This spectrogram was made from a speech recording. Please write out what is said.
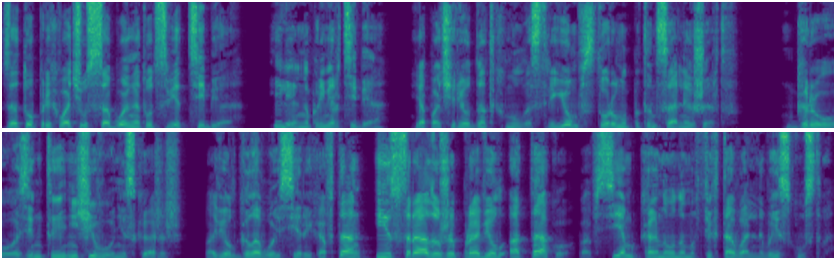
Зато прихвачу с собой на тот свет тебя. Или, например, тебя». Я поочередно ткнул острием в сторону потенциальных жертв. «Грозен ты, ничего не скажешь. Повел головой серый кафтан и сразу же провел атаку по всем канонам фехтовального искусства.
